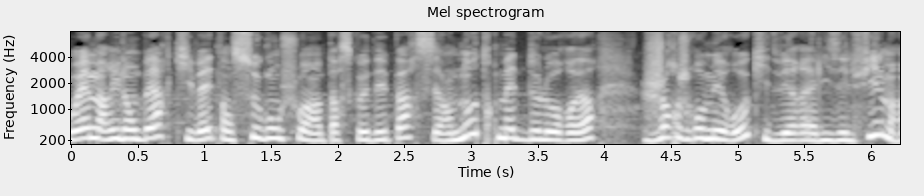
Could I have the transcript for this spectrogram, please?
Ouais, Marie Lambert qui va être un second choix, hein, parce qu'au départ, c'est un autre maître de l'horreur, Georges Romero, qui devait réaliser le film.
